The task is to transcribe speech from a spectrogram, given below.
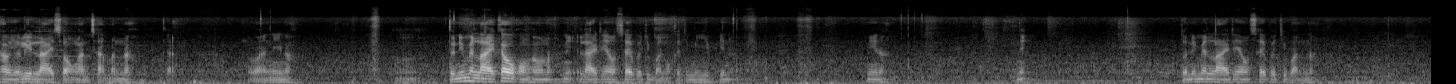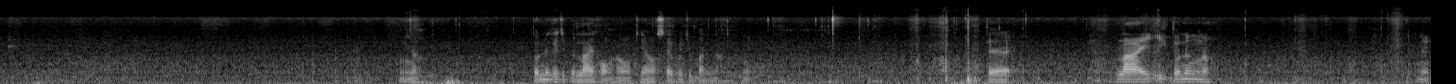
เขาอยากลิ้นลายสองอันสามอันเนาะประมาณนี้เนาะตัวนี้เป็นลายเก่าของเขาเนาะนี่ลายที่เราใช้ปัจจุบันมันก็จะมีพี่เนาะ นี่นะนี่ตัวนี้เป็นลายที่เราใช้ปัจจุบันนะนะตัวนี้ก็จะเป็นลายของเราที่เราใช้ปัจจุบันนะนแต่ลายอีกตัวหนึ่งเนาะนี่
